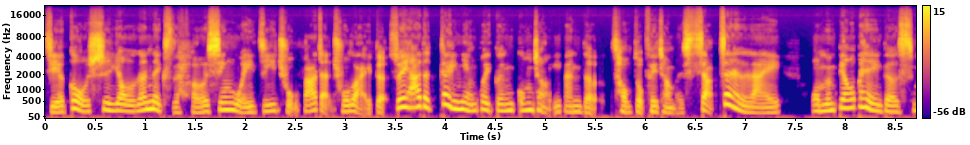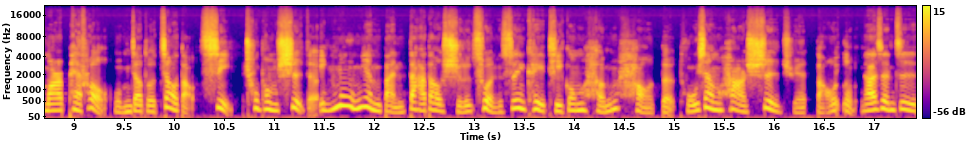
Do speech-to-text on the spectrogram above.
结构是用 Linux 核心为基础发展出来的，所以它的概念会跟工厂一般的操作非常的像。再来，我们标配一个 SmartPad Pro，我们叫做教导器，触碰式的，荧幕面板大到十寸，所以可以提供很好的图像化视觉导引，它甚至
